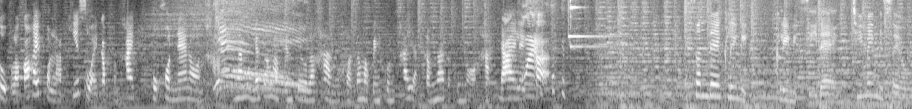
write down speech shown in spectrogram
สุขแล้วก็ให้ผลลัพธ์ที่สวยกับคนไข้ทุกคนแน่นอนค่ะ งั้นหนูไม่สมัครเป็นเซลล์แล้วค่ะ หนูขอสมัครเป็นคนไข้อยากทำหน้ากับคุณหมอค่ะ ได้เลยค่ะ Sunday Clinic คลินิกสีแดงที่ไม่มีเซลล์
